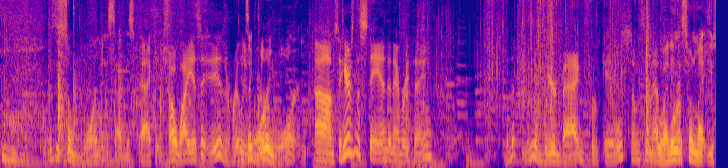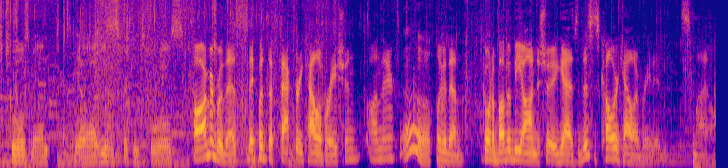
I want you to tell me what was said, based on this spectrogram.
Why is this so warm inside this package? Oh, why is it? It is really it's like warm. really warm. Um, so here's the stand and everything. This is a weird bag for cables. Haven't seen that Ooh, I think this one might use tools, man. Yeah, it uses freaking tools. Oh, I remember this. They put the factory calibration on there. Oh, Look at them going above and beyond to show you guys that this is color calibrated. Smile.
